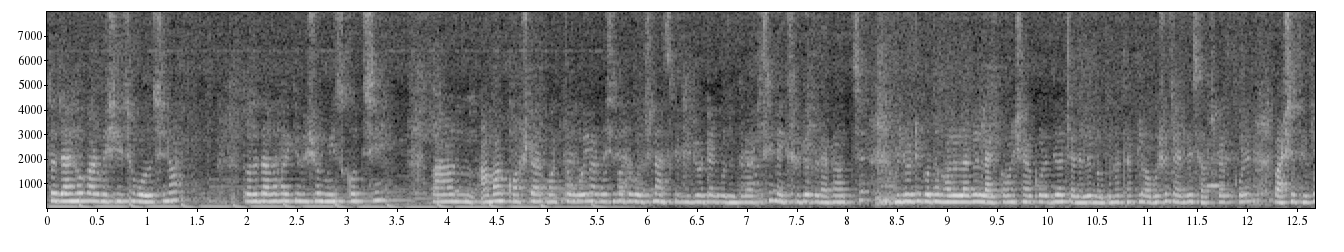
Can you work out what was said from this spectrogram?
তো যাই হোক, আর বেশি কিছু বলছি না। তোদের দাদাভাইকে ভীষণ মিস করছি। কারণ আমার কষ্ট একমাত্র ওই বসে কথা বলছেন, আজকের ভিডিওটা পর্যন্ত রাখছি নেক্সট ভিডিওতে দেখা হচ্ছে। ভিডিওটি কোথাও ভালো লাগলে লাইক কমেন্ট শেয়ার করে দিও। চ্যানেলে নতুন হয়ে থাকলে অবশ্যই চ্যানেলটি সাবস্ক্রাইব করে পাশে থেকো।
